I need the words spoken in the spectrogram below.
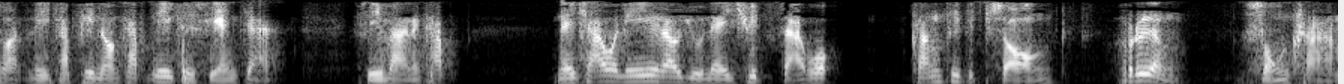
สวัสดีครับพี่น้องครับ นี่คือเสียงจากสีบางนะครับ ในเช้าวันนี้เราอยู่ในชีวิตสาวกครั้งที่สิบสองเรื่องสงคราม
